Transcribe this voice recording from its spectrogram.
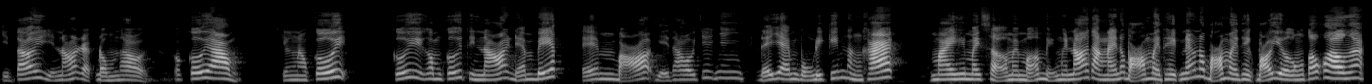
Chị tới, chị nói rạc đùng thôi. Có cưới không? Chừng nào cưới? Cưới hay không cưới thì nói để em biết, để em bỏ vậy thôi chứ để cho em còn đi kiếm thằng khác mày mày sợ, mày mở miệng, mày nói thằng này nó bỏ mày thiệt, nếu nó bỏ mày thiệt, bỏ giờ còn tốt hơn á.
